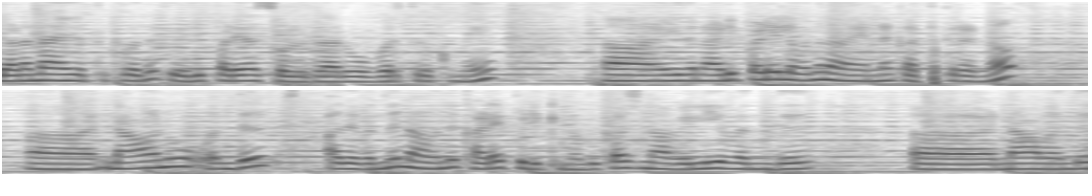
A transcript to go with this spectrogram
ஜனநாயகத்துக்கு வந்து வெளிப்படையாக சொல்கிறாரு ஒவ்வொருத்தருக்குமே. இதன் அடிப்படையில் வந்து நான் என்ன கற்றுக்கிறேன்னா நானும் வந்து அதை வந்து நான் வந்து கடைப்பிடிக்கணும். பிகாஸ் நான் வெளியே வந்து நான் வந்து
